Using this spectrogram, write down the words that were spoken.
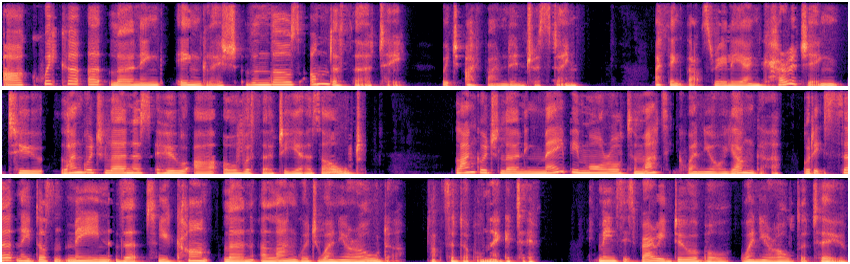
are quicker at learning English than those under 30, which I found interesting. I think that's really encouraging to language learners who are over 30 years old. Language learning may be more automatic when you're younger, but it certainly doesn't mean that you can't learn a language when you're older. That's a double negative. It means it's very doable when you're older too.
